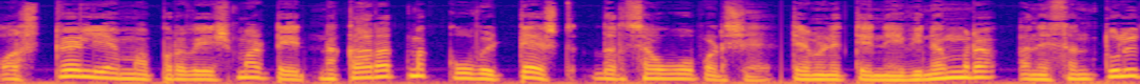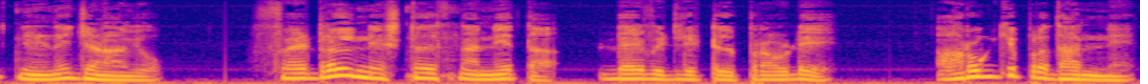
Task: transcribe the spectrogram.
ઓસ્ટ્રેલિયામાં પ્રવેશ માટે નકારાત્મક કોવિડ ટેસ્ટ દર્શાવવો પડશે. તેમણે તેને વિનમ્ર અને સંતુલિત નિર્ણય જણાવ્યો. ફેડરલ નેશનલ્સના નેતા ડેવિડ લિટલ પ્રાઉડે આરોગ્ય પ્રધાનને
